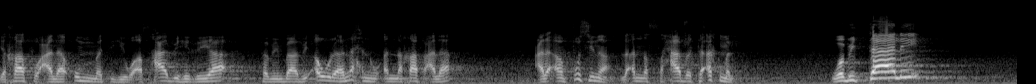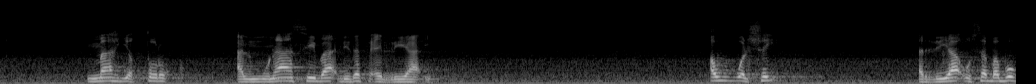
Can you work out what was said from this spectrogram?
يخاف على أمته وأصحابه الرياء فمن باب أولى نحن أن نخاف على على أنفسنا لأن الصحابة أكمل. وبالتالي ما هي الطرق المناسبة لدفع الرياء؟ أول شيء الرياء سببه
